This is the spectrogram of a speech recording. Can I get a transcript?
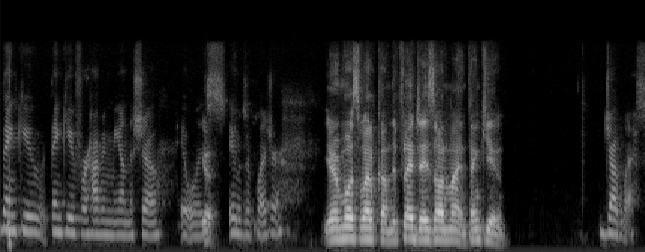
Thank you. Thank you for having me on the show. It was it was a pleasure. You're most welcome. The pleasure is all mine. Thank you. God bless.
